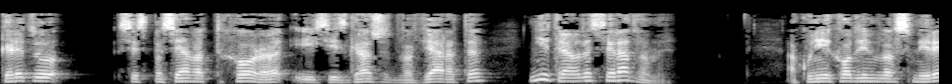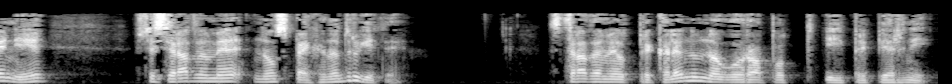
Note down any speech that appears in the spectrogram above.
където се спасяват хора и се изграждат във вярата, ние трябва да се радваме. Ако ние ходим в смирение, ще се радваме на успеха на другите. Страдаме от прекалено много ропот и препирни.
